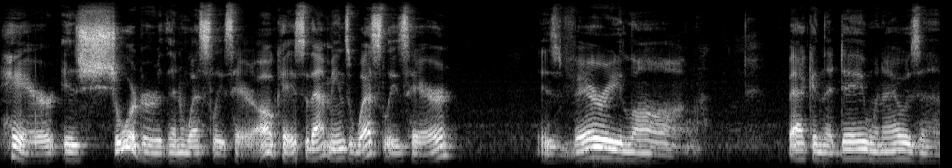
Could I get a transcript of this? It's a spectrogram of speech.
hair is shorter than Wesley's hair. Okay, so that means Wesley's hair is very long. Back in the day when I was a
